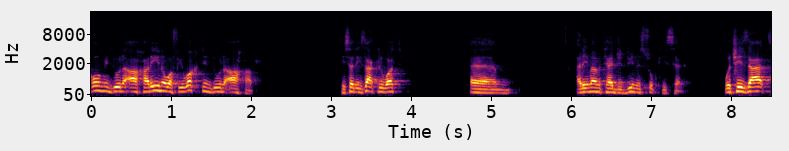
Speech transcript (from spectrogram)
قَوْمٍ دُونَ آخَرِينَ وَفِي وَقْتٍ دُونَ آخَرٍ He said exactly what um, Imam Tajuddin al-Subki said, which is that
